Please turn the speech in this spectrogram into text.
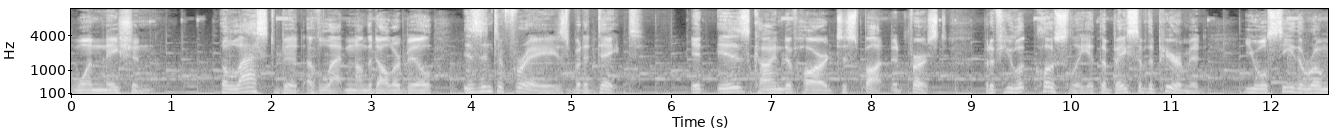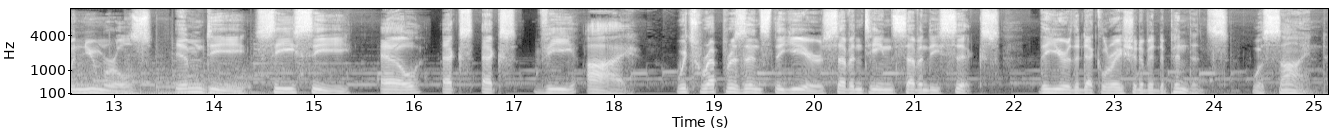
one nation. The last bit of Latin on the dollar bill isn't a phrase but a date. It is kind of hard to spot at first, but if you look closely at the base of the pyramid, you will see the Roman numerals MDCCLXXVI, which represents the year 1776, the year the Declaration of Independence was signed.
